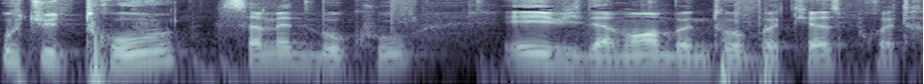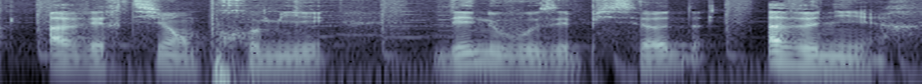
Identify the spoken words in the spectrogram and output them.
où tu te trouves, ça m'aide beaucoup. Et évidemment, abonne-toi au podcast pour être averti en premier des nouveaux épisodes à venir.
